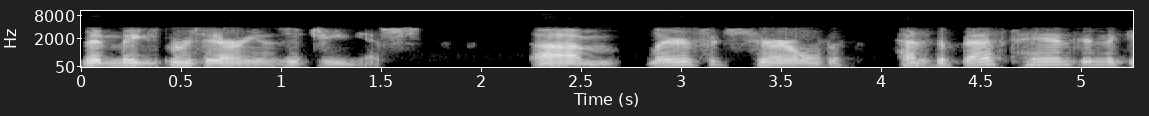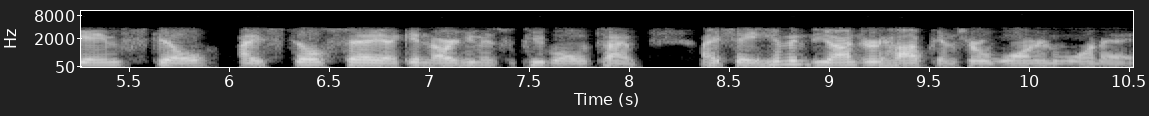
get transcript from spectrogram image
that makes Bruce Arians a genius. Um, Larry Fitzgerald has the best hands in the game still. I still say, I get in arguments with people all the time. I say him and DeAndre Hopkins are one and one A.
